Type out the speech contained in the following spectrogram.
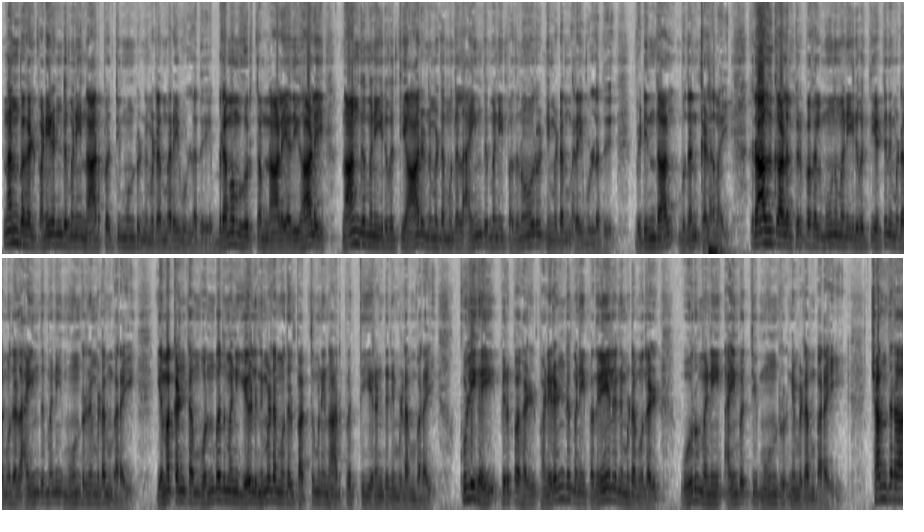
நண்பகல் பனிரெண்டு மணி நாற்பத்தி மூன்று நிமிடம் வரை உள்ளது. பிரம்ம முகூர்த்தம் நாளை அதிகாலை நான்கு மணி இருபத்தி ஆறு நிமிடம் முதல் ஐந்து மணி பதினோரு நிமிடம் வரை உள்ளது. விடிந்தால் புதன்கிழமை. ராகு காலம் பிற்பகல் மூணு மணி இருபத்தி எட்டு நிமிடம் முதல் ஐந்து மணி மூன்று நிமிடம் வரை. யமகண்டம் ஒன்பது மணி ஏழு நிமிடம் முதல் பத்து மணி நாற்பத்தி இரண்டு நிமிடம் வரை. குளிகை பிற்பகல் பனிரெண்டு மணி பதினேழு நிமிடம் முதல் ஒரு மணி ஐம்பத்தி மூன்று நிமிடம் வரை. சந்திரா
